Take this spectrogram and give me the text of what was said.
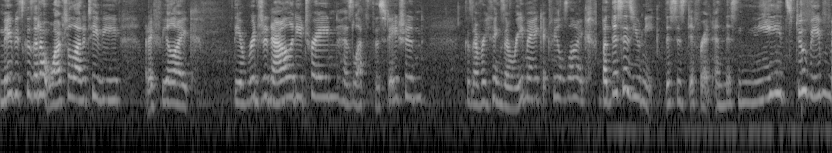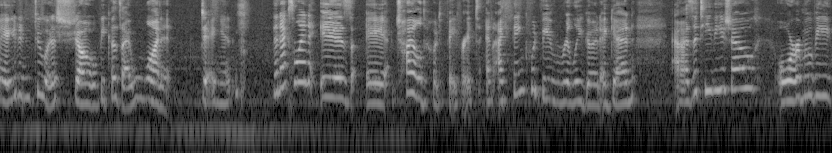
Maybe it's because I don't watch a lot of TV, but I feel like the originality train has left the station because everything's a remake it feels like. But this is unique, this is different, and this needs to be made into a show because I want it, dang it. The next one is a childhood favorite and I think would be really good again as a TV show or a movie.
